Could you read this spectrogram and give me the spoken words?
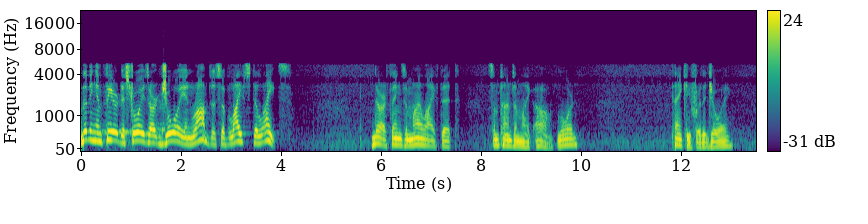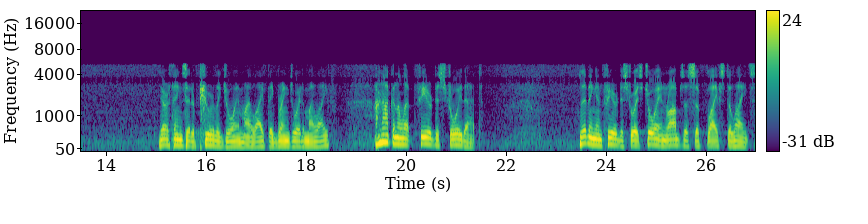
Living in fear destroys our joy and robs us of life's delights. There are things in my life that sometimes I'm like, oh, Lord, thank you for the joy. There are things that are purely joy in my life. They bring joy to my life. I'm not going to let fear destroy that. Living in fear destroys joy and robs us of life's delights.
